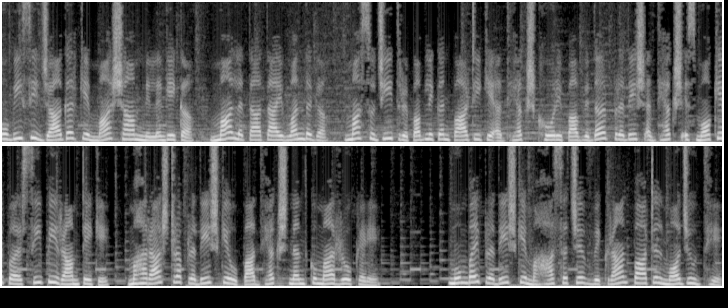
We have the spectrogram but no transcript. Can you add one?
ओबीसी जागर के माँ शाम निलंगेकर, माँ लता ताई वंदग, माँ सुजीत रिपब्लिकन पार्टी के अध्यक्ष खोरेपा विदर्भ प्रदेश अध्यक्ष इस मौके पर सीपी रामटेके, महाराष्ट्र प्रदेश के उपाध्यक्ष नंद कुमार रोकड़े। मुंबई प्रदेश के महासचिव विक्रांत पाटिल मौजूद थे।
